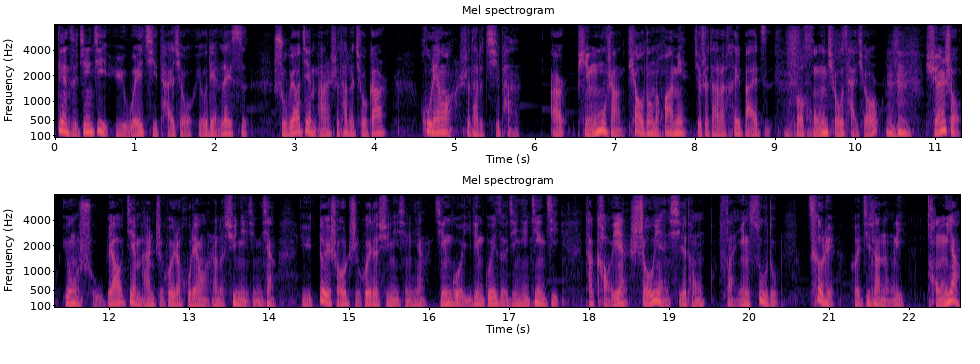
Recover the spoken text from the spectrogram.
电子竞技与围棋、台球有点类似，鼠标键盘是他的球杆，互联网是他的棋盘，而屏幕上跳动的画面就是他的黑白子和红球彩球。选手用鼠标键盘指挥着互联网上的虚拟形象，与对手指挥的虚拟形象经过一定规则进行竞技，它考验手眼协同、反应速度、策略和计算能力。同样，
